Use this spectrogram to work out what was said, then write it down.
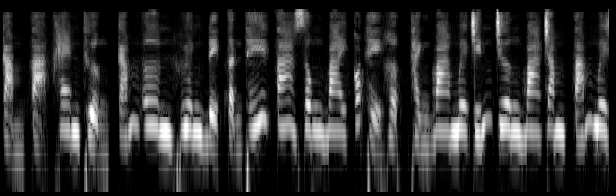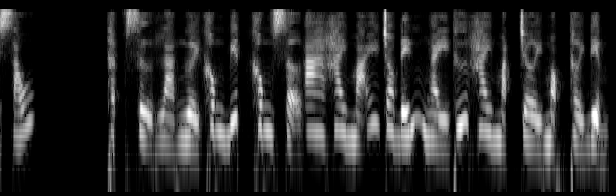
Cảm tạ khen thưởng cảm ơn huyên để tận thế ta dông bay có thể hợp thành 39 chương 386. Thật sự là người không biết không sợ a hai mãi cho đến ngày thứ hai mặt trời mọc thời điểm.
